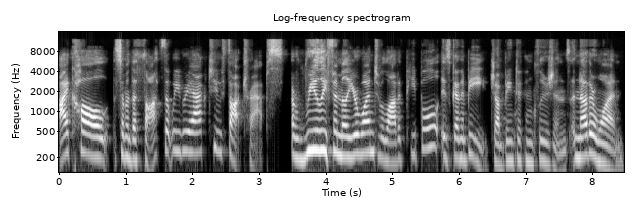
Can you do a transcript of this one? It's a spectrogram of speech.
I call some of the thoughts that we react to thought traps. A really familiar one to a lot of people is going to be jumping to conclusions. Another one,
